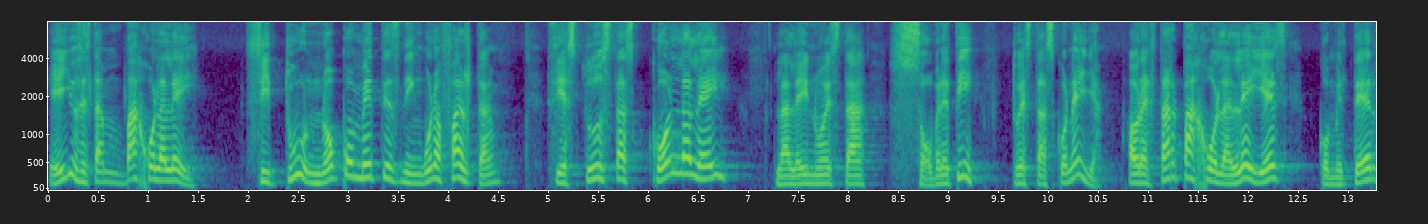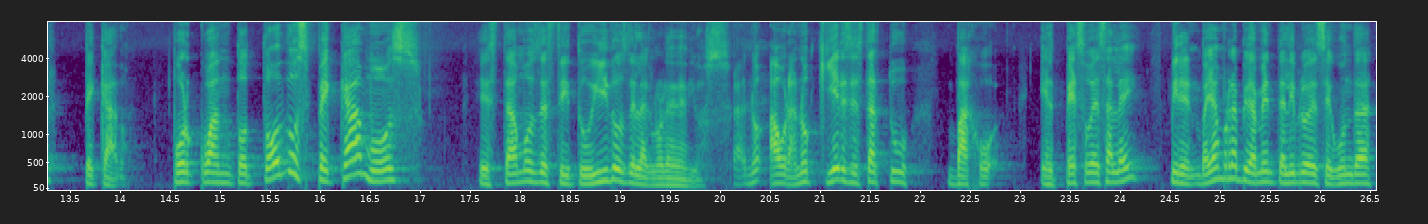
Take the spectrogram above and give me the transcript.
Ellos están bajo la ley. Si tú no cometes ninguna falta, si tú estás con la ley, la ley no está sobre ti, tú estás con ella. Ahora, estar bajo la ley es cometer pecado. Por cuanto todos pecamos, estamos destituidos de la gloria de Dios. Ahora, ¿no quieres estar tú bajo el peso de esa ley? Miren, vayamos rápidamente al libro de Segunda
